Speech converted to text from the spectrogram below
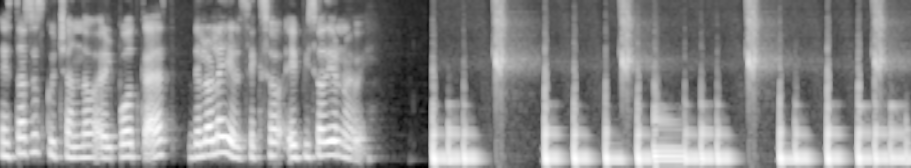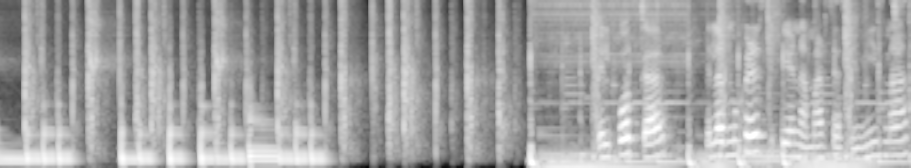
Estás escuchando el podcast de Lola y el Sexo, episodio 9. El podcast de las mujeres que quieren amarse a sí mismas,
